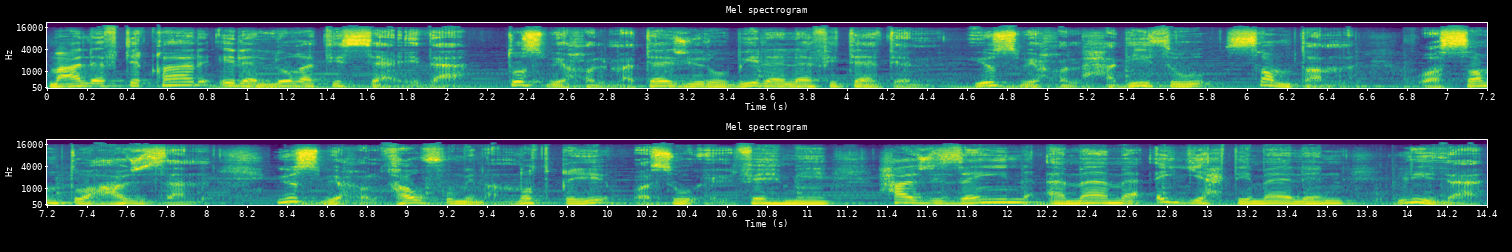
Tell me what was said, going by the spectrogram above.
مع الافتقار إلى اللغة السائدة تصبح المتاجر بلا لافتات. يصبح الحديث صمتا والصمت عجزا. يصبح الخوف من النطق وسوء الفهم حاجزين أمام أي احتمال. لذا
